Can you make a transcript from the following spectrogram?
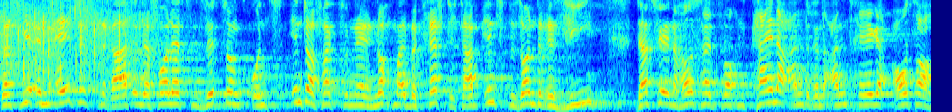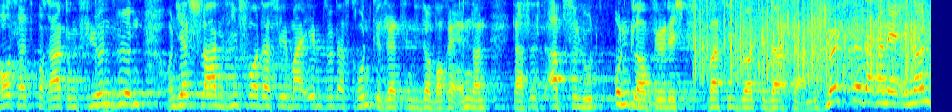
dass wir im Ältestenrat in der vorletzten Sitzung uns interfraktionell noch einmal bekräftigt haben, insbesondere Sie, dass wir in Haushaltswochen keine anderen Anträge außer Haushaltsberatung führen würden. Und jetzt schlagen Sie vor, dass wir mal ebenso das Grundgesetz in dieser Woche ändern. Das ist absolut unglaubwürdig, was Sie dort gesagt haben. Ich möchte daran erinnern,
